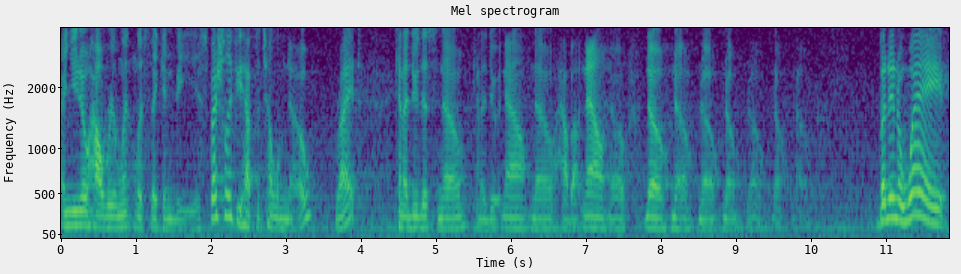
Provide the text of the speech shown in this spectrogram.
and you know how relentless they can be, especially if you have to tell them no, right? Can I do this? No. Can I do it now? No. How about now? No. No, no, no, no, no, no, no. But in a way,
